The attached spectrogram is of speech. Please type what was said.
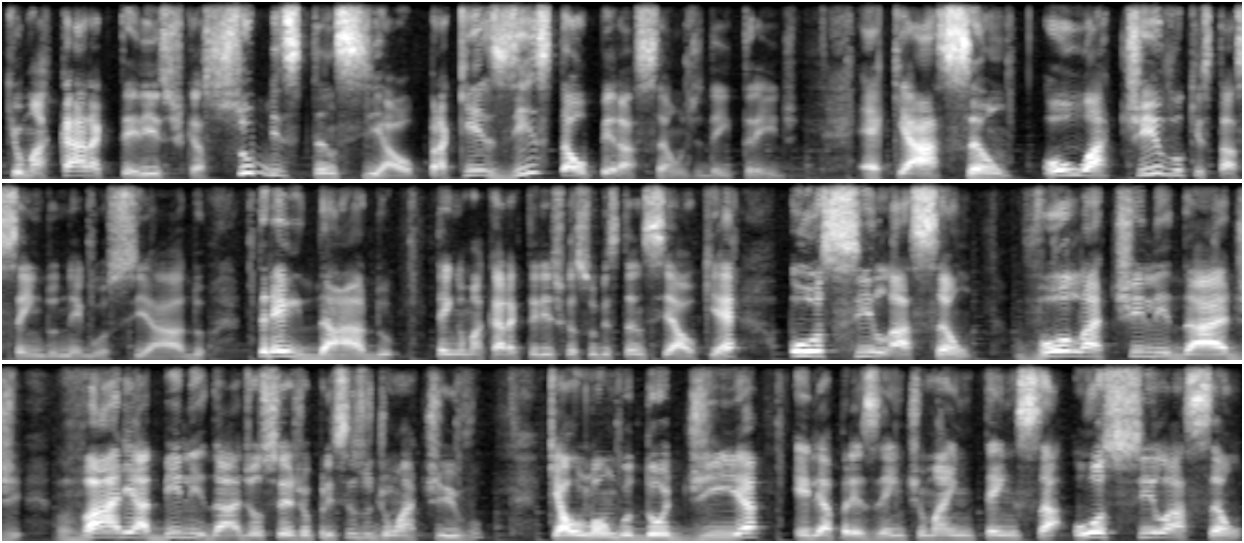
que uma característica substancial para que exista a operação de day trade é que a ação ou o ativo que está sendo negociado, tradeado, tem uma característica substancial, que é oscilação, volatilidade, variabilidade, ou seja, eu preciso de um ativo que ao longo do dia ele apresente uma intensa oscilação,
